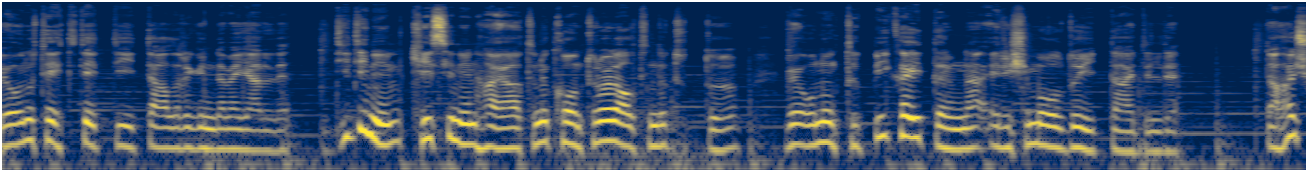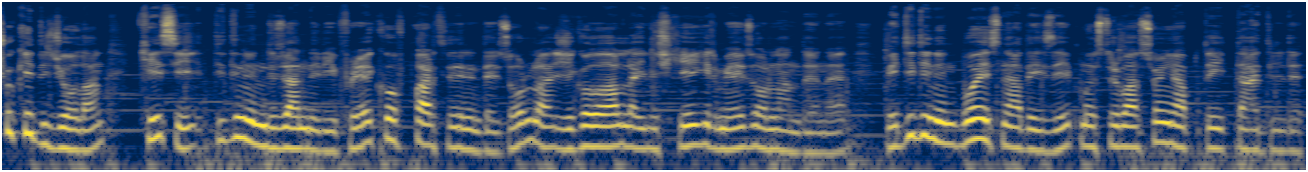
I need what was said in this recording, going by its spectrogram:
ve onu tehdit ettiği iddiaları gündeme geldi. Didi'nin Cassie'nin hayatını kontrol altında tuttuğu ve onun tıbbi kayıtlarına erişimi olduğu iddia edildi. Daha şok edici olan Cassie, Didi'nin düzenlediği Freak Off partilerinde zorla jigololarla ilişkiye girmeye zorlandığını ve Didi'nin bu esnada izleyip mastürbasyon yaptığı iddia edildi.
